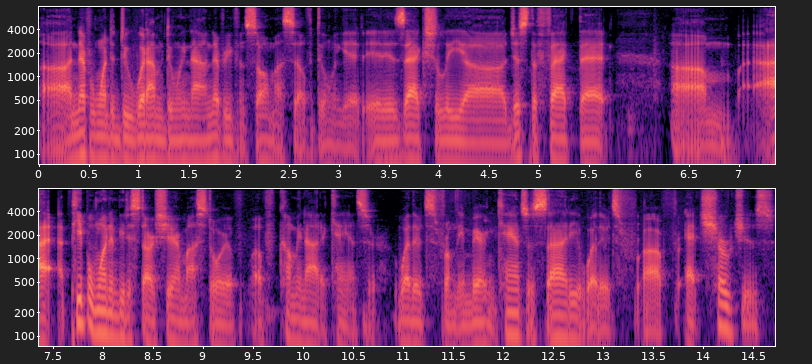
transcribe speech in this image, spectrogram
Uh, I never wanted to do what I'm doing now. I never even saw myself doing it. It is actually uh, just the fact that um, I, people wanted me to start sharing my story of, of coming out of cancer, whether it's from the American Cancer Society, whether it's uh, at churches.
